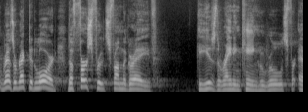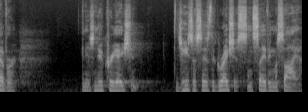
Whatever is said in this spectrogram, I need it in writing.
resurrected Lord, the firstfruits from the grave. He is the reigning king who rules forever in his new creation. Jesus is the gracious and saving Messiah.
